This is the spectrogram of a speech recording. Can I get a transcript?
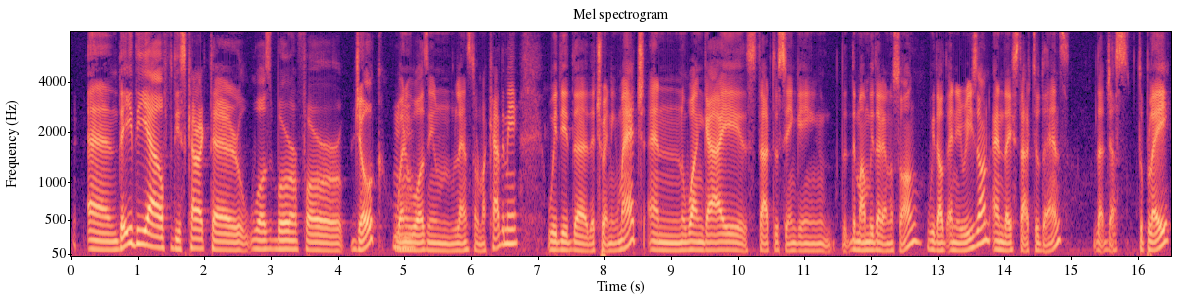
and the idea of this character was born for joke when he mm-hmm. was in Lance Storm Academy. We did the, the training match, and one guy started singing the, the Mambo Italiano song without any reason, and I started to dance, that just to play.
